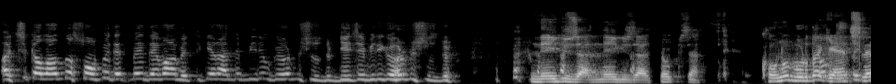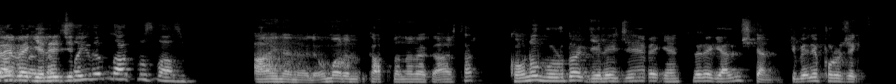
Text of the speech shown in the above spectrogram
açık alanda sohbet etmeye devam ettik. Herhalde biri görmüşüzdür. Gece biri görmüşüzdür. Ne güzel, ne güzel, çok güzel. Konu burada Çok gençlere ve gelecek... Sayıların artması lazım. Aynen öyle. Umarım katlanarak artar. Konu burada geleceğe ve gençlere gelmişken Kibele Project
